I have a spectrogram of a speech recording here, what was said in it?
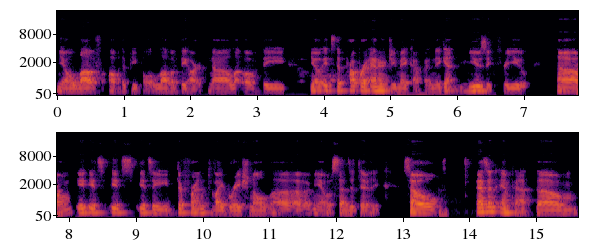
you know love of the people love of the art uh, love of the you know it's the proper energy makeup and again music for you um, right. it, it's it's it's a different vibrational uh, you know sensitivity so as an empath um,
